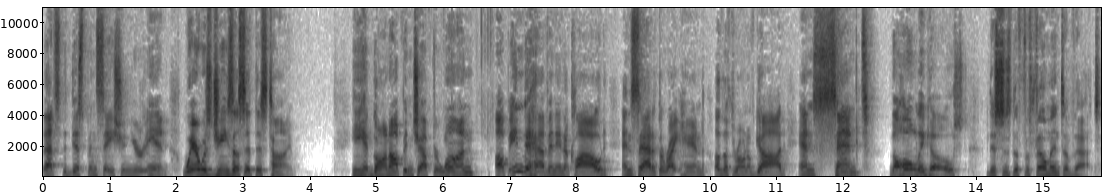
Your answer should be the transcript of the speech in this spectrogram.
That's the dispensation you're in. Where was Jesus at this time? He had gone up in chapter 1 up into heaven in a cloud and sat at the right hand of the throne of God and sent the Holy Ghost. This is the fulfillment of that.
